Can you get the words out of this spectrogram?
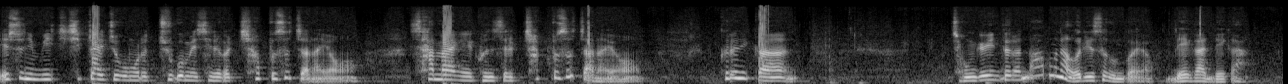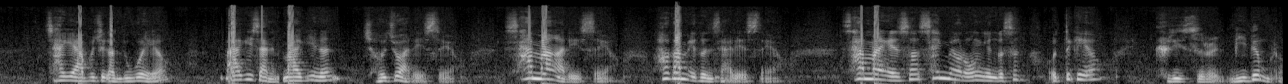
예수님이 십자의 죽음으로 죽음의 세력을 쳐 부쉈잖아요. 사망의 권세를 쳐 부쉈잖아요. 그러니까 종교인들은 너무나 어리석은 거예요. 내가 내가 자기 아버지가 누구예요? 마귀잖아요. 마귀는 저주 아래 있어요. 사망 아래 있어요. 화감의 근세 아래 있어요. 사망에서 생명을 옮긴 것은 어떻게 해요? 그리스도를 믿음으로.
